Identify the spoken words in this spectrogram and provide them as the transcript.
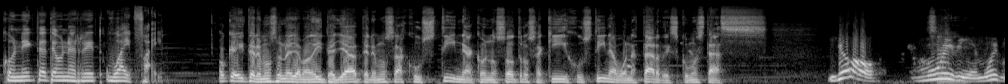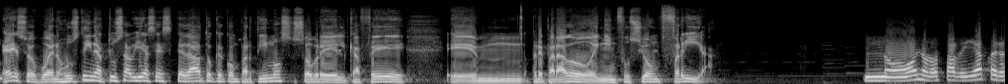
conéctate a una red Wi-Fi. Ok, tenemos una llamadita ya. Tenemos a Justina con nosotros aquí. Justina, buenas tardes. ¿Cómo estás? Yo, muy Sí. bien, muy bien. Eso es bueno. Justina, ¿tú sabías este dato que compartimos sobre el café eh, preparado en infusión fría? No, no lo sabía, pero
